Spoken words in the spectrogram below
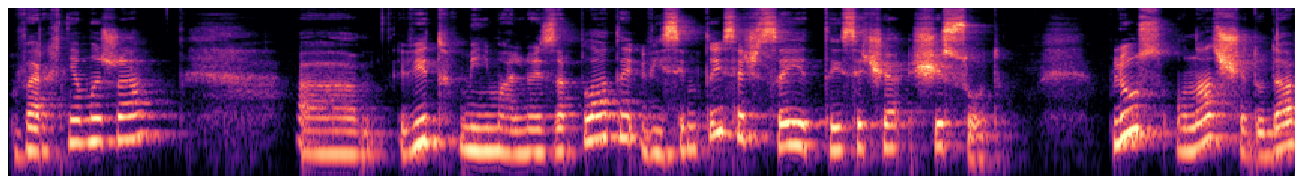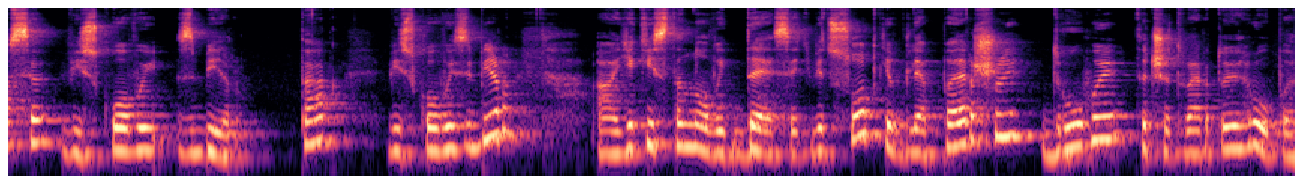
верхня межа. А, Від мінімальної зарплати 8 тисяч це є 1600. Плюс у нас ще додався військовий збір. Так, Військовий збір, який становить 10% для першої, другої та четвертої групи.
